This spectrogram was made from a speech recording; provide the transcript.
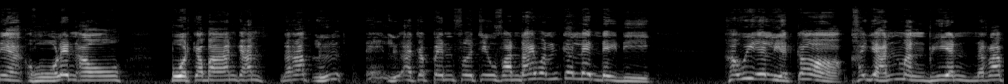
เนี่ย โอ้โห เล่นเอา ปวดกระบาลกันนะครับ หรือเอ๊ะหรืออาจจะเป็นเฟอร์จิลฟันได้วันนั้นก็เล่นได้ดีฮาวิเอเลียดก็ขยันหมั่นเพียรนะครับ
